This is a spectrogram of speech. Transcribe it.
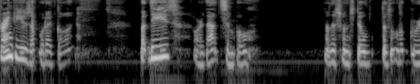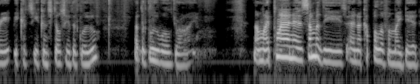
Trying to use up what I've got. But these are that simple. Now this one still doesn't look great because you can still see the glue, but the glue will dry. Now my plan is some of these, and a couple of them I did,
